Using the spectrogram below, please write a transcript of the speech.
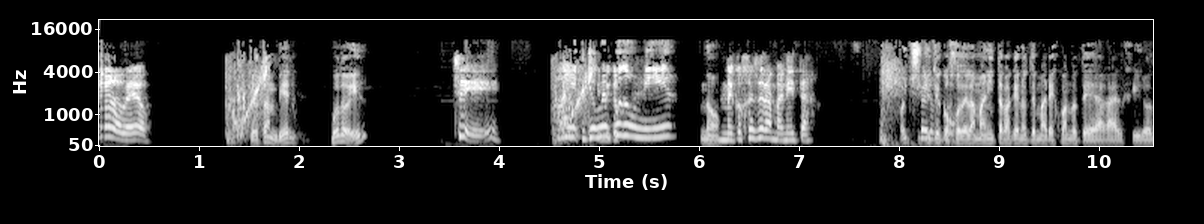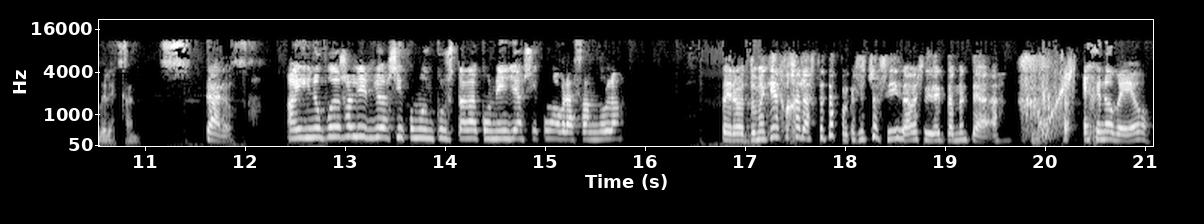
Yo lo veo. Yo también. ¿Puedo ir? Sí. Ay, yo me me puedo unir. No. Me coges de la manita. Oye, yo te cojo de la manita para que no te marees cuando te haga el giro del scan. Claro. Ay, no puedo salir yo así como incrustada con ella, así como abrazándola. Pero tú me quieres coger las tetas porque has hecho así, ¿sabes? Directamente a... Es que no veo.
